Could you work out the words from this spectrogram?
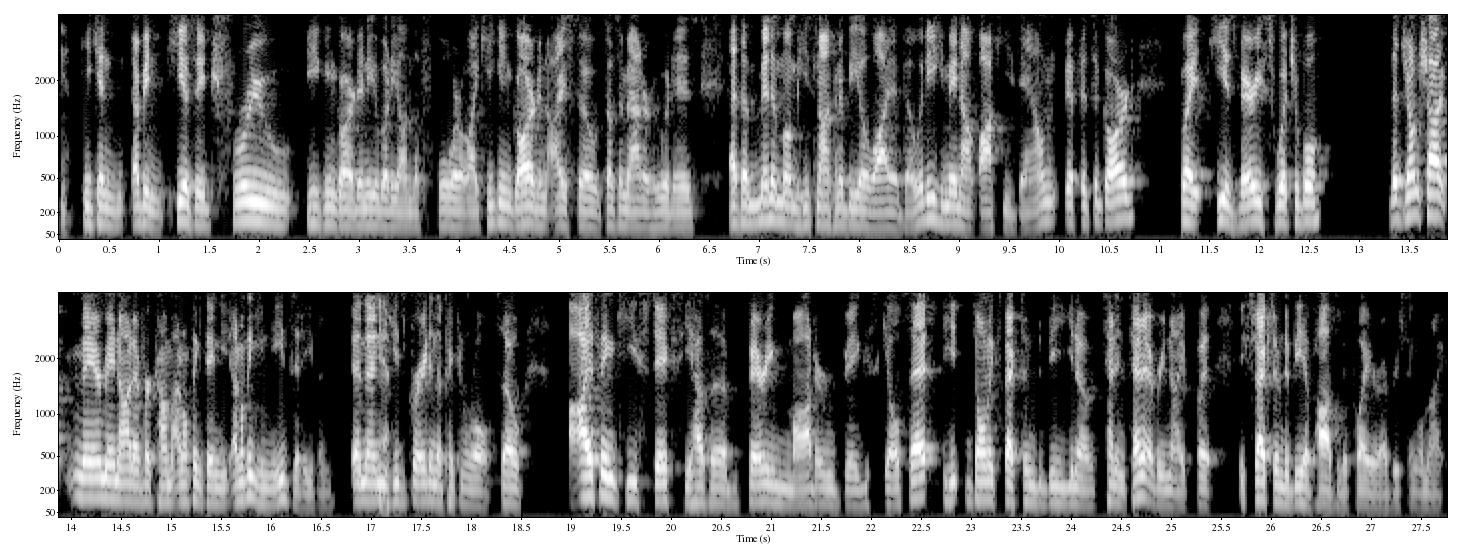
Yeah. He can, I mean, he is a true, he can guard anybody on the floor. Like he can guard an ISO, doesn't matter who it is. At the minimum, he's not going to be a liability. He may not lock you down if it's a guard, but he is very switchable the jump shot may or may not ever come. I don't think they need. I don't think he needs it even. And then yeah. he's great in the pick and roll. So I think he sticks. He has a very modern, big skill set. He, don't expect him to be, you know, ten and ten every night, but expect him to be a positive player every single night.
